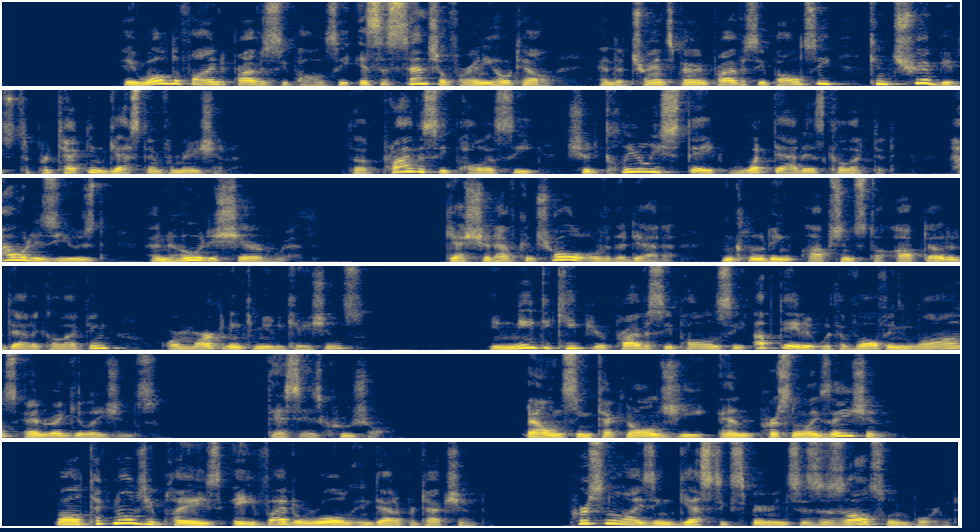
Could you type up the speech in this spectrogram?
A well defined privacy policy is essential for any hotel and a transparent privacy policy contributes to protecting guest information. The privacy policy should clearly state what data is collected, how it is used, and who it is shared with. Guests should have control over the data, including options to opt out of data collecting or marketing communications. You need to keep your privacy policy updated with evolving laws and regulations. This is crucial. Balancing technology and personalization. While technology plays a vital role in data protection, personalizing guest experiences is also important.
